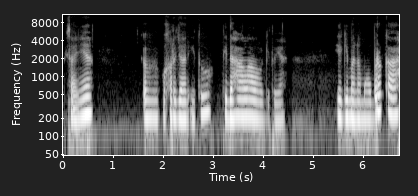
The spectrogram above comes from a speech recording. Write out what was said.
misalnya uh, pekerjaan itu tidak halal gitu ya ya gimana mau berkah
